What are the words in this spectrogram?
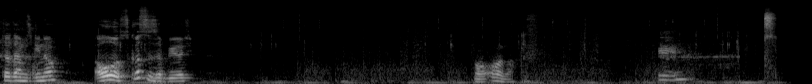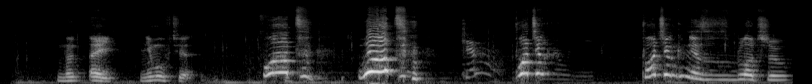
Kto tam zginął? O, z kosy zabiłeś. O, Ola. Mm. No, ej, nie mówcie. What? What? Czemu? Pociąg? Pociąg mnie zbloczył.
